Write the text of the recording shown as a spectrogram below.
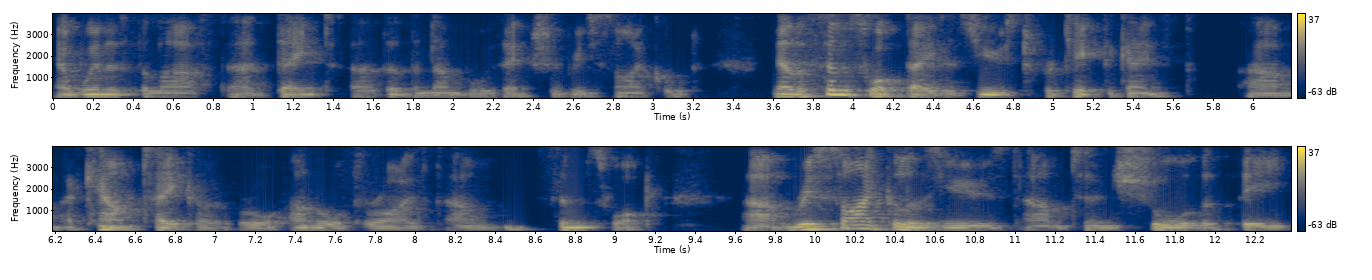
and when is the last uh, date uh, that the number was actually recycled. Now, the SIM swap date is used to protect against um, account takeover or unauthorized um, SIM swap. Uh, recycle is used um, to ensure that the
